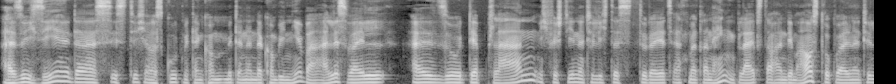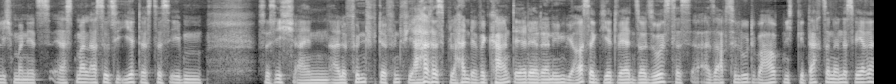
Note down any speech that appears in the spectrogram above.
Also ich sehe, das ist durchaus gut miteinander kombinierbar. Alles, weil also der Plan, ich verstehe natürlich, dass du da jetzt erstmal dran hängen bleibst, auch an dem Ausdruck, weil natürlich man jetzt erstmal assoziiert, dass das eben, was weiß ich, ein alle fünf, der Fünfjahresplan, der bekannte, der dann irgendwie ausagiert werden soll. So ist das also absolut überhaupt nicht gedacht, sondern das wäre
